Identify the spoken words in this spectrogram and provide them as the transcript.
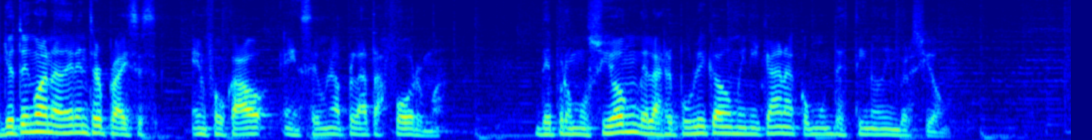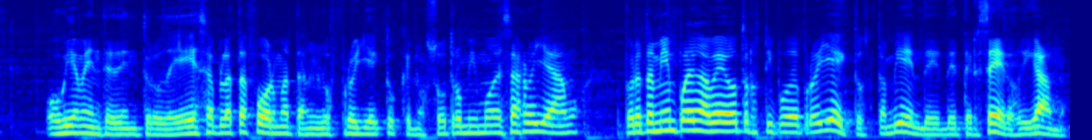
yo tengo a Nader Enterprises enfocado en ser una plataforma de promoción de la República Dominicana como un destino de inversión. Obviamente dentro de esa plataforma también los proyectos que nosotros mismos desarrollamos, pero también pueden haber otros tipos de proyectos también de, de terceros, digamos.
